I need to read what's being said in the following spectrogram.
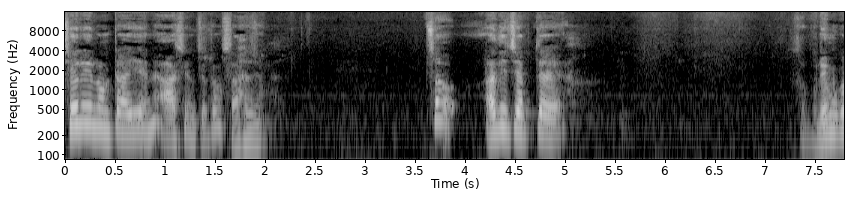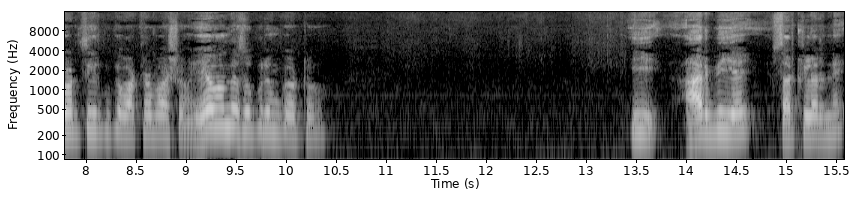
చర్యలు ఉంటాయి అని ఆశించడం సహజం. సో అది చెప్తే సుప్రీంకోర్టు తీర్పుకి వక్రభాషం ఏముంది సుప్రీంకోర్టు? ఈ ఆర్బీఐ సర్క్యులర్ని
